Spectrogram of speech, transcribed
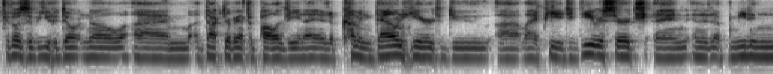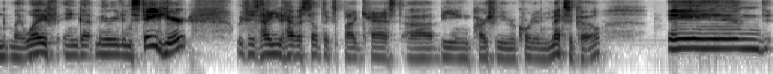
For those of you who don't know, I'm a doctor of anthropology, and I ended up coming down here to do uh, my PhD research and ended up meeting my wife and got married and stayed here, which is how you have a Celtics podcast uh, being partially recorded in Mexico. And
